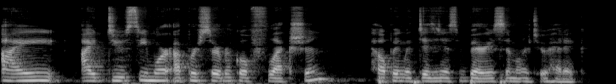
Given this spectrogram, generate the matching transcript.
I I do see more upper cervical flexion helping with dizziness, very similar to a headache.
